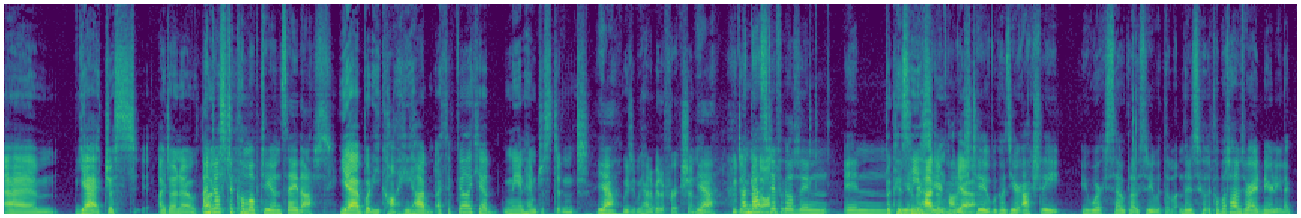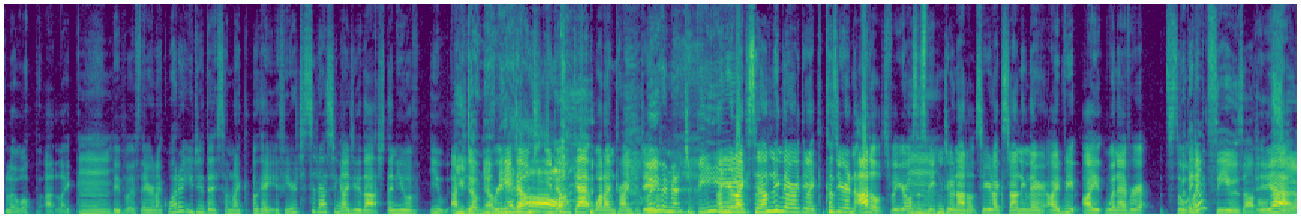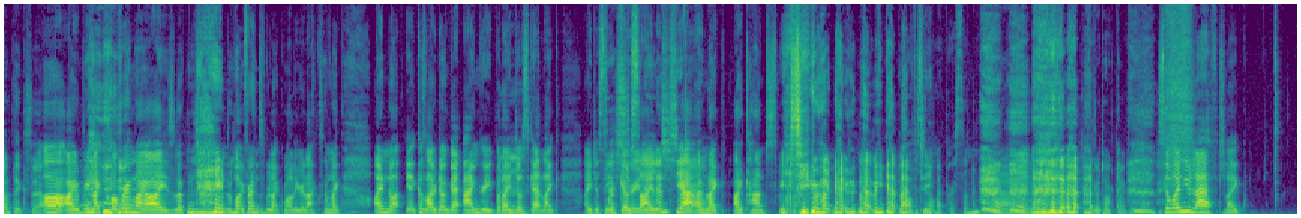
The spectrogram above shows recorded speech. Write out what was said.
um yeah, just I don't know. And I- just to come up to you and say that. yeah, but he can't. He had. I feel like he had. Me and him just didn't. Yeah. We, we had a bit of friction. Yeah. we didn't and that's on. difficult in in Because he hadn't- college yeah. too because you're actually you work so closely with them. There's a couple of times where I'd nearly like blow up at like Mm. people if they were like, "Why don't you do this?" I'm like, "Okay, if you're suggesting I do that, then you have you actually, you don't know me really at don't all." you don't get what I'm trying to do." We're even meant to be here. and you're like standing there with you're like because you're an adult, but you're also Mm. speaking to an adult, so you're like standing there. I'd be I whenever so but they like don't see you as adults. Yeah. so I don't think so. Oh, I would be like covering my eyes, looking down. My friends would be like, "Molly, relax." I'm like, I'm not because I don't get angry, but I just get like, I just to go silent. Yeah, yeah. I'm like, I can't speak to you right now. Let me get back to Obviously you. not my person. Um, go talk to my people. So when you left, like,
